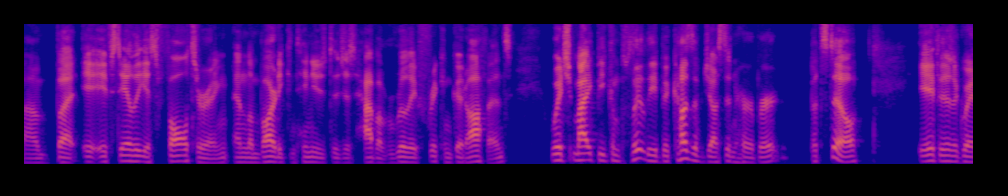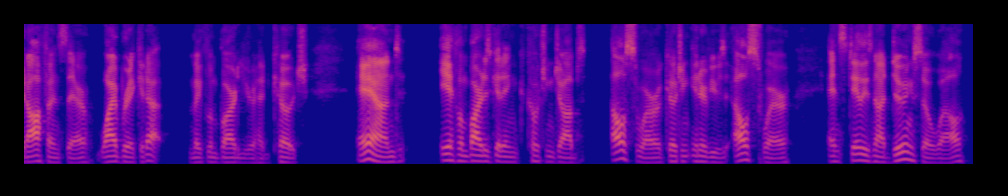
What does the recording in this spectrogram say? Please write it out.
Um, but if Staley is faltering and Lombardi continues to just have a really freaking good offense, which might be completely because of Justin Herbert, but still, if there's a great offense there, why break it up? Make Lombardi your head coach. And if Lombardi's getting coaching jobs elsewhere or coaching interviews elsewhere, and Staley's not doing so well,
